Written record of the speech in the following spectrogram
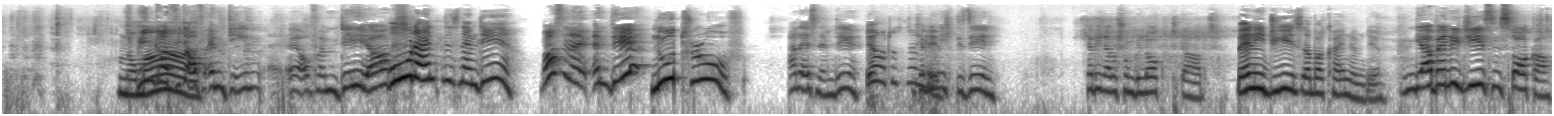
Ich bin Normal. gerade wieder auf MD, äh, auf MD, ja. Oh, da hinten ist ein MD. Was ein MD? New Truth. Ah, der ist ein MD. Ja, das ist ein Ich habe ihn MD. nicht gesehen. Ich habe ihn aber schon gelockt gehabt. Benny G ist aber kein MD. Ja, Benny G ist ein Stalker.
